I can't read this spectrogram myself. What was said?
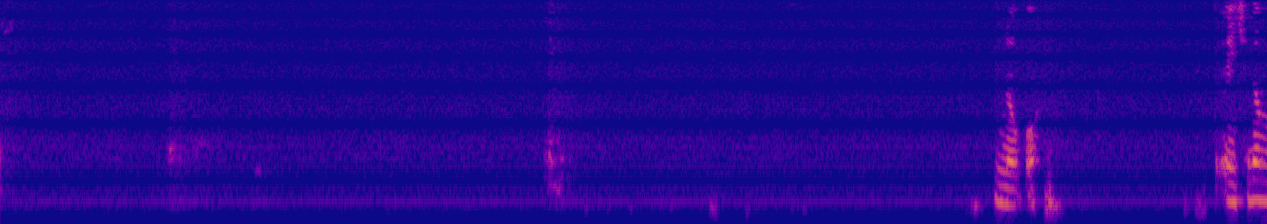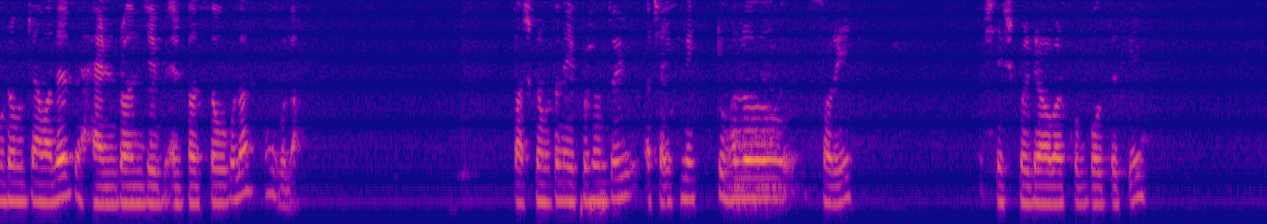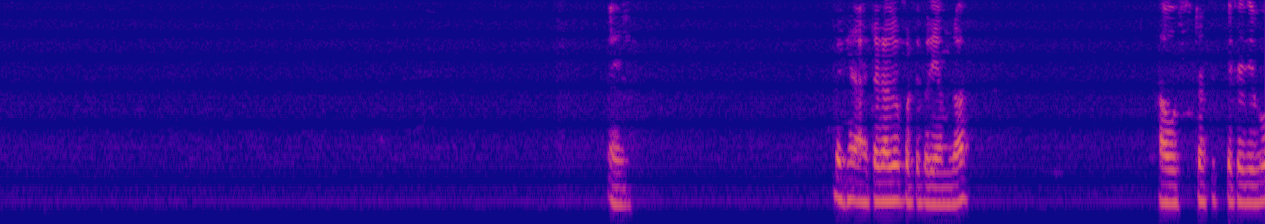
লোগো এই ছিল মোটামুটি আমাদের হ্যান্ড রন যে অ্যাডভান্স লোগোগুলো ওগুলা তো আজকের মতন এই পর্যন্তই। আচ্ছা এখানে একটু ভালো সরি শেষ করে দেওয়া আবার খুব বলতেছি এই এখানে আরেকটা কাজও করতে পারি আমরা। হাউসটাকে কেটে দিব।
